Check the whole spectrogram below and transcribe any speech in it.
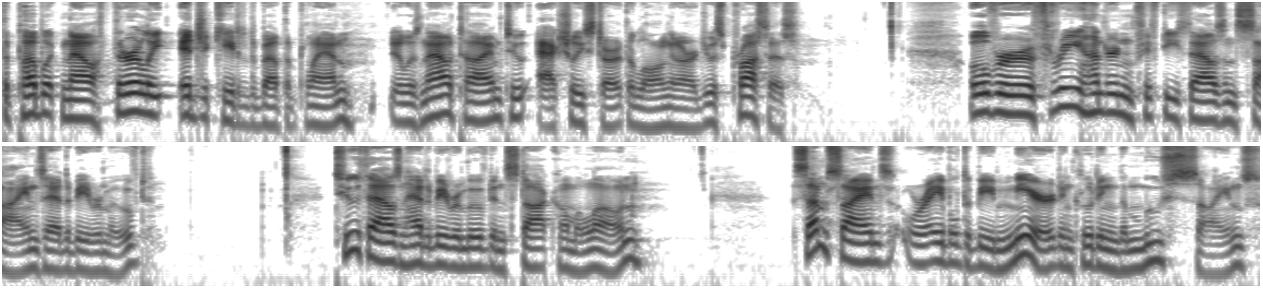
the public now thoroughly educated about the plan, it was now time to actually start the long and arduous process. Over 350,000 signs had to be removed. 2,000 had to be removed in Stockholm alone. Some signs were able to be mirrored, including the moose signs.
